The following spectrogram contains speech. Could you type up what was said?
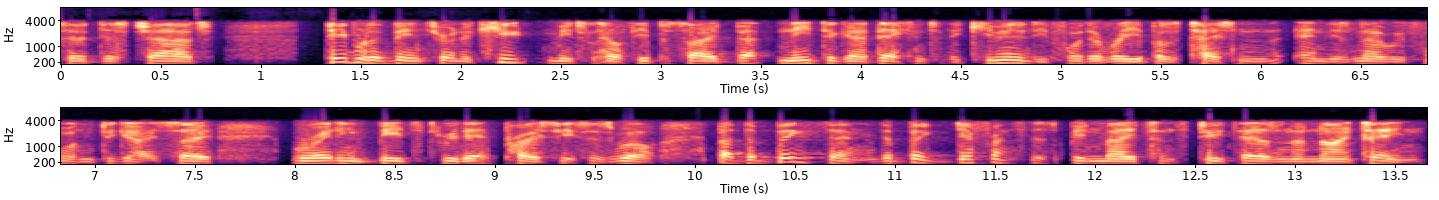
to discharge people who've been through an acute mental health episode but need to go back into the community for their rehabilitation and there's nowhere for them to go. So we're adding beds through that process as well. But the big thing, the big difference that's been made since 2019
